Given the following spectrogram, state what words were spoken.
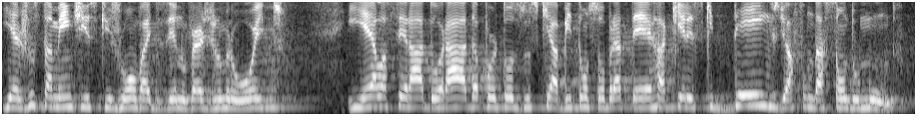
E é justamente isso que João vai dizer no verso de número 8 e ela será adorada por todos os que habitam sobre a terra, aqueles que desde a fundação do mundo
